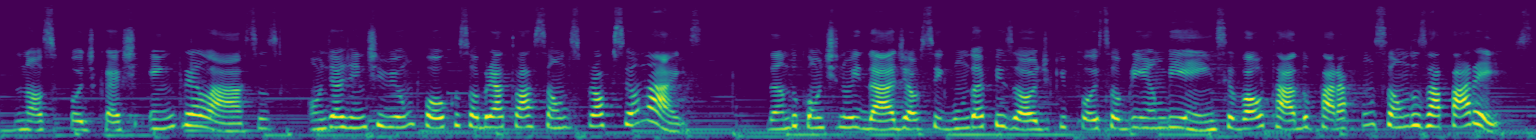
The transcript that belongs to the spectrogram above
do nosso podcast Entre Laços, onde a gente viu um pouco sobre a atuação dos profissionais, dando continuidade ao segundo episódio que foi sobre ambiência voltado para a função dos aparelhos.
